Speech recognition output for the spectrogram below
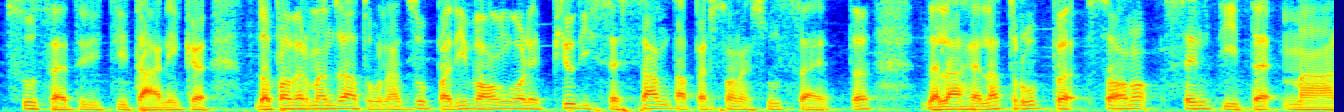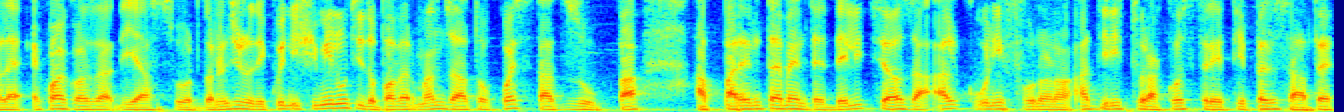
sul set di Titanic. Dopo aver mangiato una zuppa di vongole, più di 60 persone sul set della, della troupe sono sentite male, è qualcosa di assurdo. Nel giro di 15 minuti dopo aver mangiato questa zuppa apparentemente deliziosa, alcuni furono addirittura costretti, pensate,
